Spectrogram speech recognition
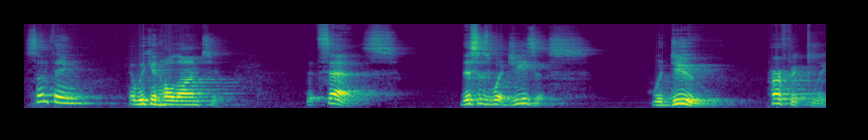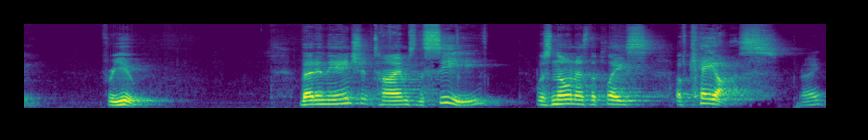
something that we can hold on to that says, this is what Jesus would do perfectly for you that in the ancient times the sea was known as the place of chaos, right?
